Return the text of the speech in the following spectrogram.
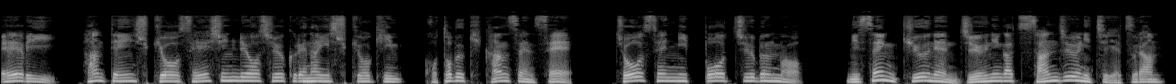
AB、反天主教精神領主くれない主教金、ことぶき感染性。朝鮮日報中文網。2009年12月30日閲覧。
